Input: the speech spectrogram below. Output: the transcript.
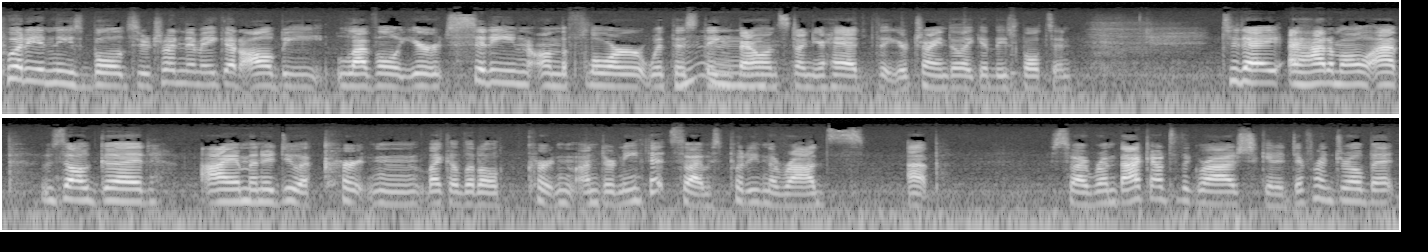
Put in these bolts. You're trying to make it all be level. You're sitting on the floor with this thing Mm. balanced on your head that you're trying to like get these bolts in. Today I had them all up. It was all good. I am gonna do a curtain, like a little curtain underneath it. So I was putting the rods up. So I run back out to the garage to get a different drill bit.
